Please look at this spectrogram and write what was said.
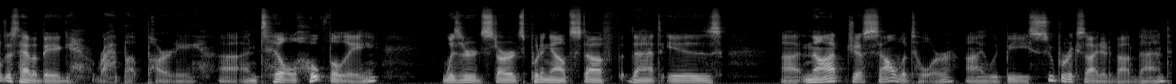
we'll just have a big wrap up party uh, until hopefully Wizard starts putting out stuff that is uh, not just Salvatore. I would be super excited about that,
